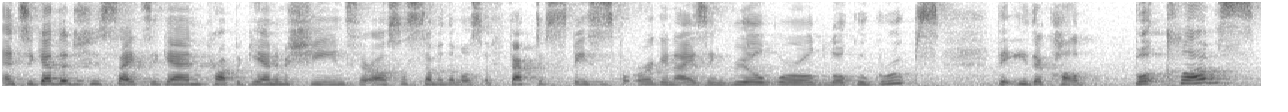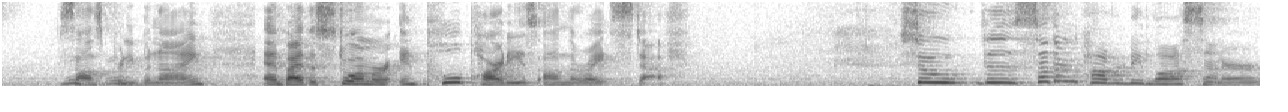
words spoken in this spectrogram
And together, the two sites again, propaganda machines. They're also some of the most effective spaces for organizing real-world local groups. They either called book clubs, sounds pretty mm-hmm. benign, and by the stormer in pool parties on the right stuff. So the Southern Poverty Law Center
